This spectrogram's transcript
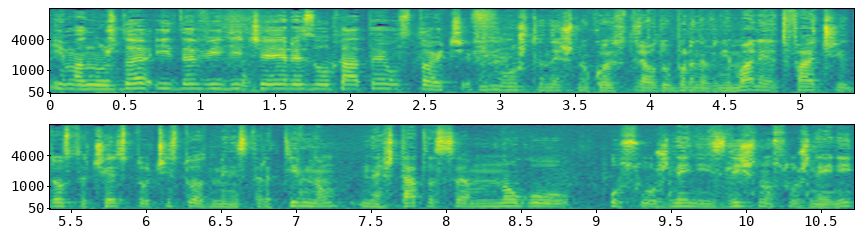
има нужда и да види, че резултатът е устойчив. Има още нещо, на което трябва да обърна внимание. Това е, че доста често, чисто административно, нещата са много осложнени, излишно осложнени.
